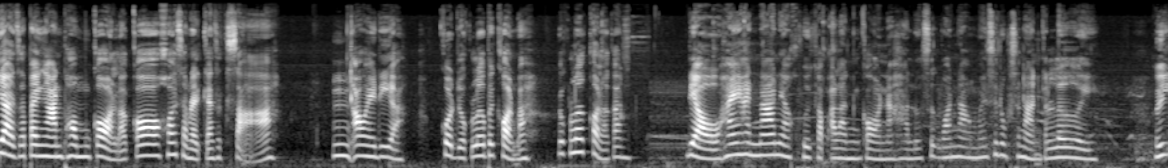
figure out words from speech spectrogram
อยากจะไปงานพรอมก่อนแล้วก็ค่อยสำเร็จการศึกษา อืมเอาไงดีอะกดยกเลิกไปก่อนมายกเลิกก่อนแล้วกัน เดี๋ยวให้ฮันน่าเนี่ยคุยกับอลันก่อนนะคะ รู้สึกว่านางไม่สนุกสนานกันเลย เฮ้ย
